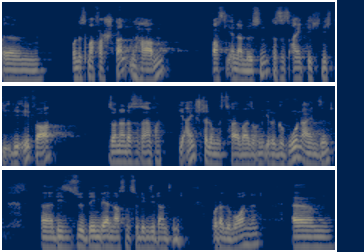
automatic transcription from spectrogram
ähm, und es mal verstanden haben, was sie ändern müssen, dass es eigentlich nicht die Diät war, sondern dass es einfach die Einstellung ist teilweise und ihre Gewohnheiten sind, äh, die sie zu dem werden lassen, zu dem sie dann sind oder geworden sind, ähm,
